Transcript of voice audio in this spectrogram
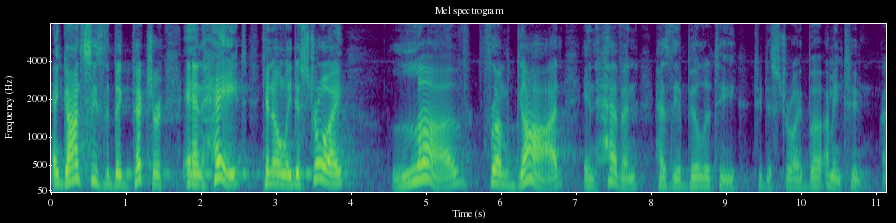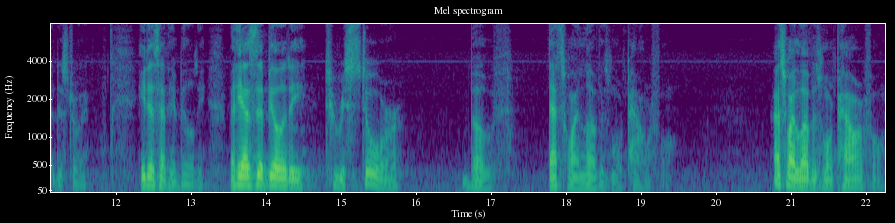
And God sees the big picture, and hate can only destroy. Love from God in heaven has the ability to destroy both. I mean, to not destroy. He does have the ability, but he has the ability to restore both. That's why love is more powerful. That's why love is more powerful.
